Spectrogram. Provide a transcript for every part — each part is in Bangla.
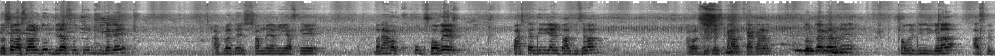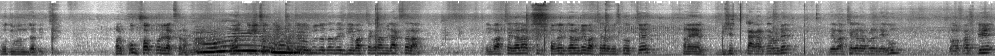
দর্শক, আসসালামু আলাইকুম। দিনাজপুর টিভি থেকে আপনাদের সামনে আমি আজকে মানে আমার খুব শখের পাঁচটা জিনিস আমি পালতেছিলাম আমার বিশেষ টাকার দরকার কারণে শখের জিনিসগুলা আজকের প্রতিবন্ধকতা দিচ্ছি। আমার খুব শখ করে রাখছিলাম। পঁয়ত্রিশ ছত্রিশ বছরের অভিজ্ঞতাতে যে বাচ্চাগুলো আমি রাখছিলাম, এই বাচ্চাগুলা খুব শখের কারণে বাচ্চাগুলা ব্যস্ত হচ্ছে। মানে বিশেষ টাকার কারণে যে বাচ্চাগুলো আপনারা দেখুন ফার্স্টে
